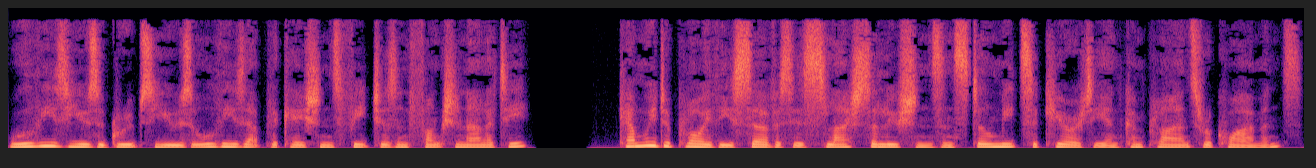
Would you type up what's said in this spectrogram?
Will these user groups use all these applications features and functionality? Can we deploy these services slash solutions and still meet security and compliance requirements?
